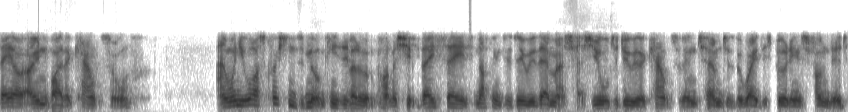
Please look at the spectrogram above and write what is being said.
They are owned by the council. And when you ask questions of Milton Keynes Development Partnership, they say it's nothing to do with them. It's actually all to do with the council in terms of the way this building is funded.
